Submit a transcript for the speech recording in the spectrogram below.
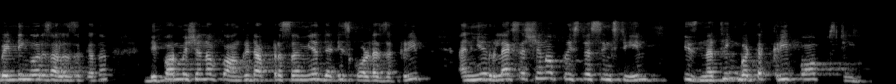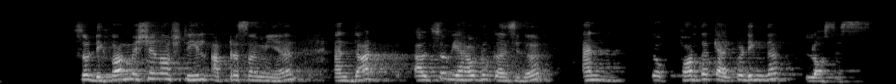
बेंडिंग वगैरे झालं असं deformation of concrete after some year that is called as a creep and here relaxation of prestressing steel is nothing but a creep of steel so deformation of steel after some year and that also we have to consider and for the calculating the losses.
